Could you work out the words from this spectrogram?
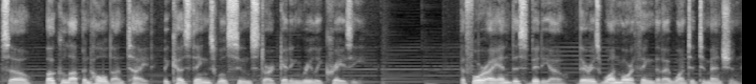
So, buckle up and hold on tight, because things will soon start getting really crazy. Before I end this video, there is one more thing that I wanted to mention.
